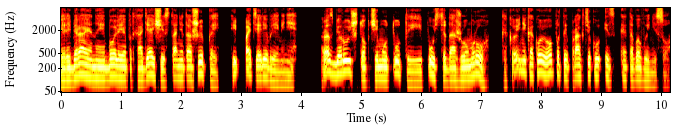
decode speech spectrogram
перебирая наиболее подходящий, станет ошибкой и потерей времени. Разберусь, что к чему тут, и пусть даже умру, какой-никакой опыт и практику из этого вынесу.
